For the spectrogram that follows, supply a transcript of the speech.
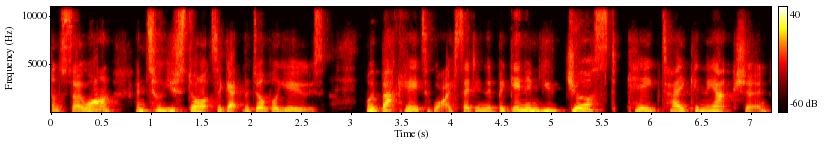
and so on until you start to get the W's. We're back here to what I said in the beginning. You just keep taking the action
